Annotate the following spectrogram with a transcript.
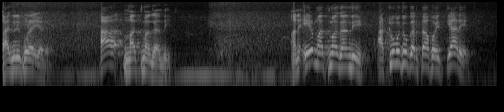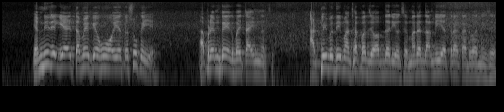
હાજરી પુરાઈ આવે. આ મહાત્મા ગાંધી. અને એ મહાત્મા ગાંધી આટલું બધું કરતા હોય ત્યારે એમની જગ્યાએ તમે કે હું હોઈએ તો શું કહીએ? આપણે એમ કહીએ કે ભાઈ ટાઈમ નથી. આટલી બધી માથા પર જવાબદારીઓ છે. મારે દાંડી યાત્રા કાઢવાની છે.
